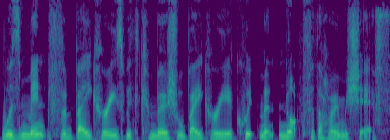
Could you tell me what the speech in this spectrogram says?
was meant for bakeries with commercial bakery equipment, not for the home chef.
